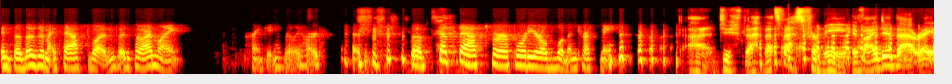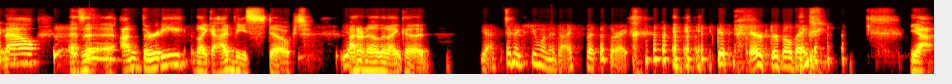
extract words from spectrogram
And so those are my fast ones. And so I'm like cranking really hard. so that's fast for a 40 year old woman, trust me. uh, dude, that, that's fast for me. if I did that right now, as a, I'm 30, like I'd be stoked. Yeah. I don't know that I could yeah, it makes you want to die, but that's all right. Good character building. Yeah.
